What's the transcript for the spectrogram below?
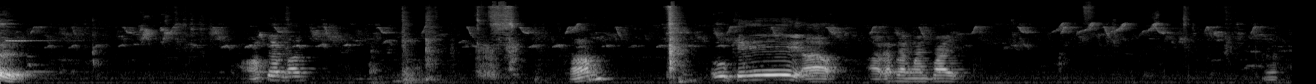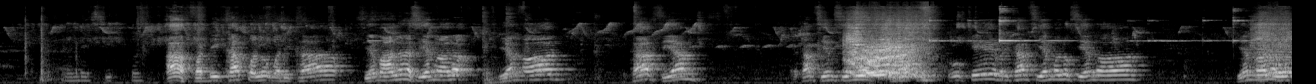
อหอมแก้มก่อนหอม โอเคเอาเอารับรางวัลไปอันนี้สิบคนอะสวัสดีครับก่อนลูกสวัสดีครับ เสียงมาแล้วเสียงมาแล้วเสียงก่อนครับเสียงครับเสียงเสียงโอเคสวัสดีครับเสียงมาลูกเสียงก่อนเสียงก่อนลูก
